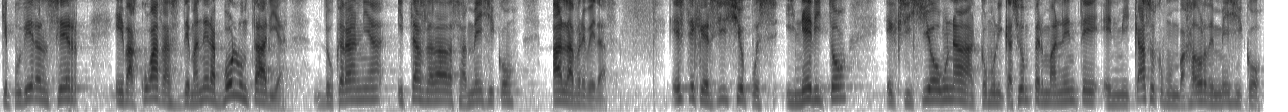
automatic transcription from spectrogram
que pudieran ser evacuadas de manera voluntaria de Ucrania y trasladadas a México a la brevedad. Este ejercicio, pues inédito, exigió una comunicación permanente, en mi caso como embajador de México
